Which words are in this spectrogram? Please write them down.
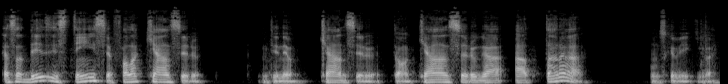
essa desistência fala câncer, entendeu? Câncer. Então, câncer ga atara. Vamos escrever aqui, vai.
